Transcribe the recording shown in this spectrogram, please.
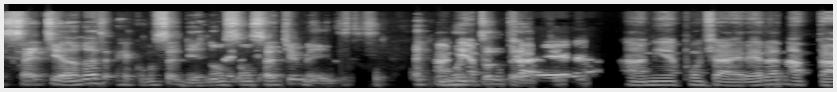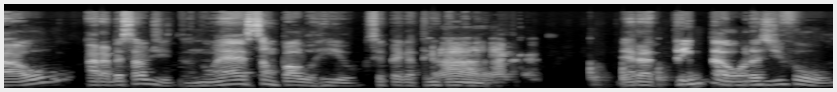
sete anos, é como você diz, não são sete meses. A minha, ponte aérea, a minha ponte aérea era Natal, Arábia Saudita. Não é São Paulo, Rio, que você pega 30 Caraca. Era 30 horas de voo.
